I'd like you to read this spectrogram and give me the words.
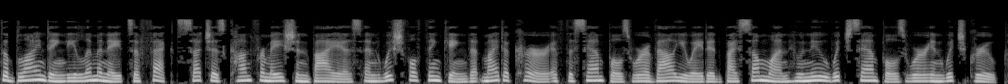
The blinding eliminates effects such as confirmation bias and wishful thinking that might occur if the samples were evaluated by someone who knew which samples were in which group.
